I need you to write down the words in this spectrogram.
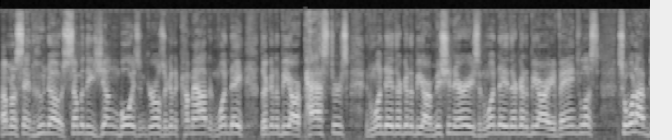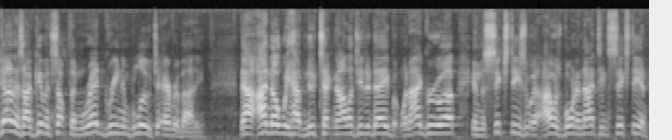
I'm going to say, who knows? Some of these young boys and girls are going to come out, and one day they're going to be our pastors, and one day they're going to be our missionaries, and one day they're going to be our evangelists. So, what I've done is I've given something red, green, and blue to everybody. Now, I know we have new technology today, but when I grew up in the 60s, I was born in 1960, and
